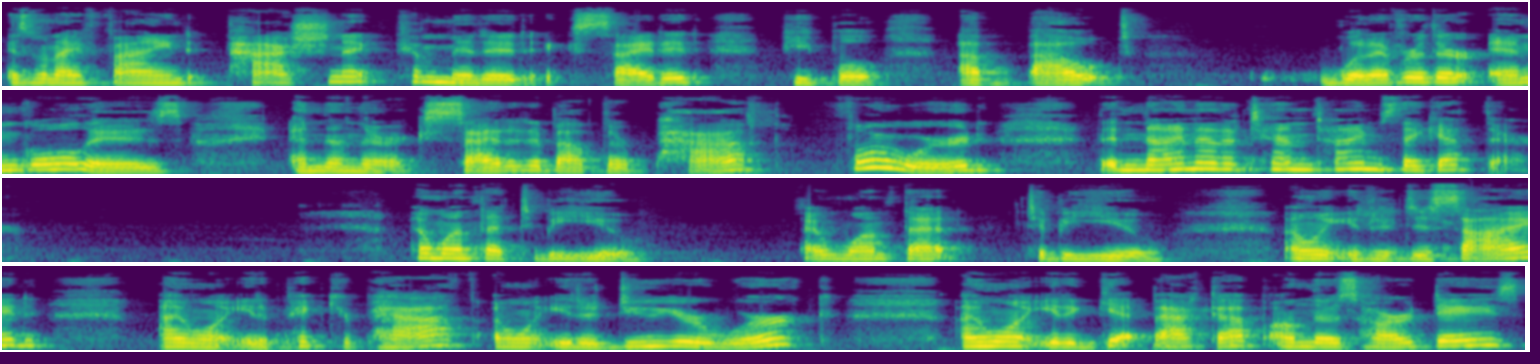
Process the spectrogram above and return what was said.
is when I find passionate, committed, excited people about whatever their end goal is, and then they're excited about their path forward, that nine out of 10 times they get there. I want that to be you. I want that to be you. I want you to decide. I want you to pick your path. I want you to do your work. I want you to get back up on those hard days,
